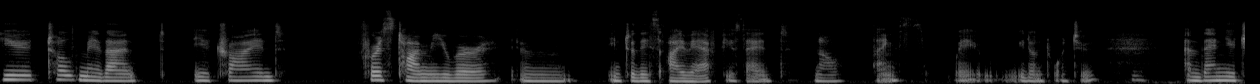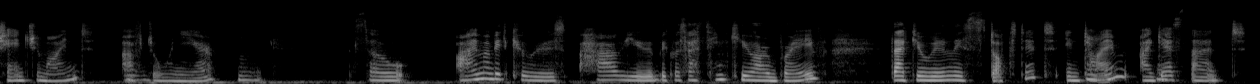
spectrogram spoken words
you told me that you tried first time you were um, into this IVF, you said, no, thanks, we, we don't want to. Mm. And then you changed your mind after mm. one year. Mm. So I'm a bit curious how you, because I think you are brave, that you really stopped it in time. I mm. guess that,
